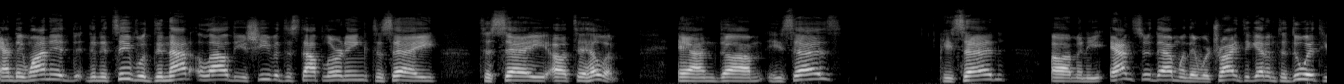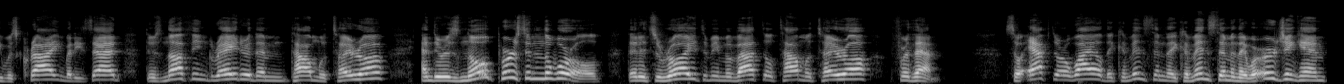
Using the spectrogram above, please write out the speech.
and they wanted the Nitziv did not allow the yeshiva to stop learning to say to say uh, Tehillim, and um, he says he said. Um, and he answered them when they were trying to get him to do it. He was crying, but he said, "There's nothing greater than Talmud Torah, and there is no person in the world that it's right to be mevatel Talmud Torah for them." So after a while, they convinced him, they convinced him, and they were urging him,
